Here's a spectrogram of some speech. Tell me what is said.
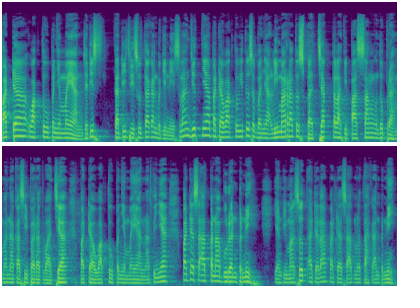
Pada waktu penyemaian. Jadi Tadi di Suta kan begini, selanjutnya pada waktu itu sebanyak 500 bajak telah dipasang untuk Brahmana kasih barat wajah pada waktu penyemaian. Artinya pada saat penaburan benih, yang dimaksud adalah pada saat meletakkan benih.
